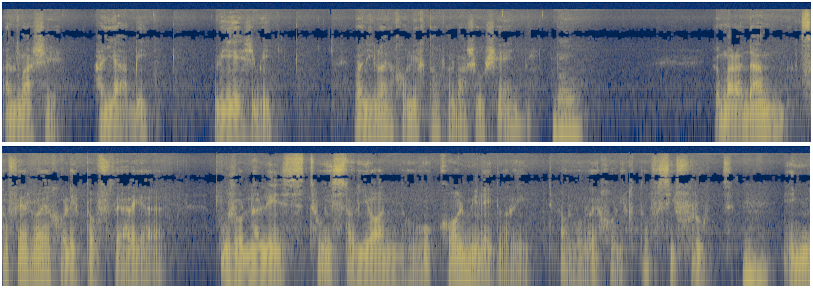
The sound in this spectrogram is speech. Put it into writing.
על מה שהיה בי, ויש בי, ואני לא יכול לכתוב על משהו שאין בי. ברור. כלומר, אדם, סופר לא יכול לכתוב, זה הרי הוא ז'ורנליסט, הוא היסטוריון, הוא כל מיני דברים, אבל הוא לא יכול לכתוב ספרות, mm-hmm. אם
